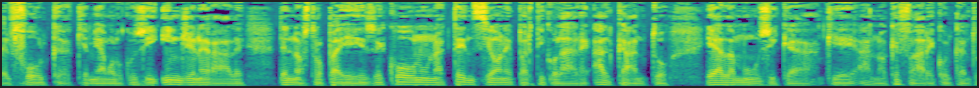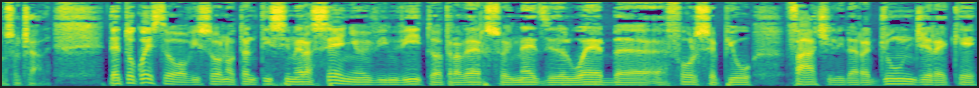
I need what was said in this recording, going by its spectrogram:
del folk, chiamiamolo così, in generale del nostro paese, con un'attenzione particolare al canto e alla musica che hanno a che fare col canto sociale. Detto questo, vi sono tantissime rassegne e vi invito attraverso i mezzi del web, eh, forse più facili da raggiungere che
